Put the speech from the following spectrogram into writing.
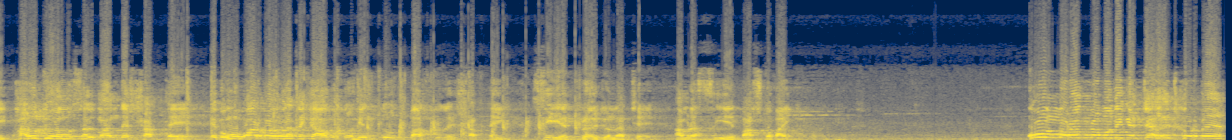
এই ভারতীয় মুসলমানদের স্বার্থে এবং ওপার বাংলা থেকে আগত হিন্দু বাস্তুদের স্বার্থেই সিএ প্রয়োজন আছে। আমরা সিএ বাস্তবায়িত কোন নরেন্দ্র মোদীকে চ্যালেঞ্জ করবেন?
